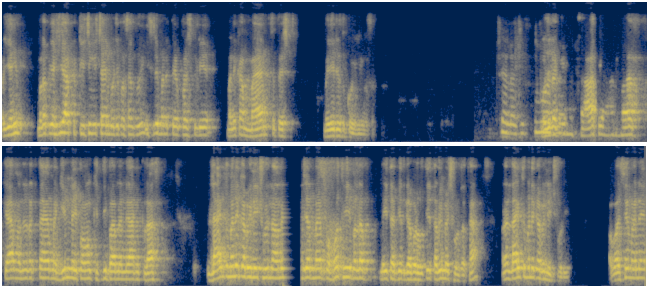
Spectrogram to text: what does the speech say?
और यही मतलब यही आपकी टीचिंग स्टाइल मुझे पसंद हुई। इसलिए मैंने पेपर के लिए, मैंने कहा मैम से बेस्ट मेरे लिए तो कोई नहीं हो सकता। चलो जी मुझे लगता है सात या आठ बार क्या मुझे लगता है मैं गिन नहीं पाऊँ कितनी बार मैंने आपकी क्लास लाइव तो मैंने कभी नहीं छोड़ी ना जब मैं बहुत ही मतलब मेरी तबीयत गड़बड़ होती है तभी मैं छोड़ता था और लाइव तो मैंने कभी नहीं छोड़ी। और वैसे मैंने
